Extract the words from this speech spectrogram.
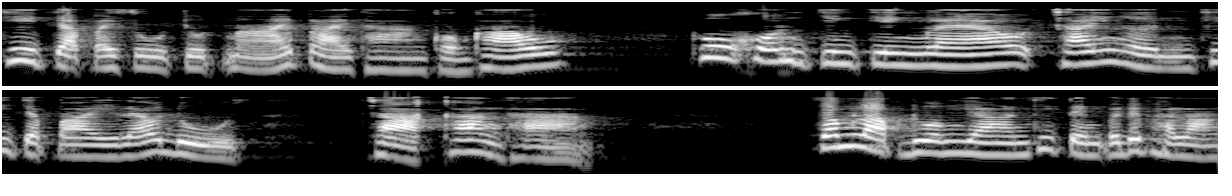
ที่จะไปสู่จุดหมายปลายทางของเขา ผู้คนจริงๆแล้วใช้เงินที่จะไปแล้วดูฉากข้างทางสำหรับดวงยานที่เต็มไปด้วยพลัง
